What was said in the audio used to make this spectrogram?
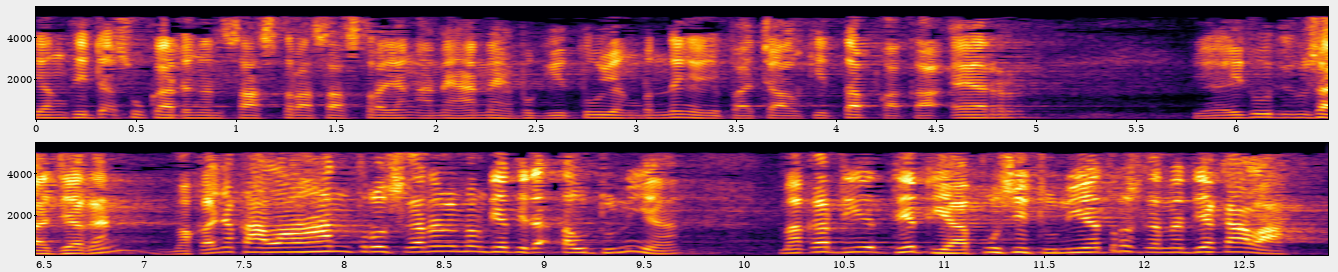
yang tidak suka dengan sastra-sastra yang aneh-aneh begitu, yang penting ya baca Alkitab, KKR, ya itu itu saja kan. Makanya kalahan terus karena memang dia tidak tahu dunia, maka dia dia dihapusi dunia terus karena dia kalah.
